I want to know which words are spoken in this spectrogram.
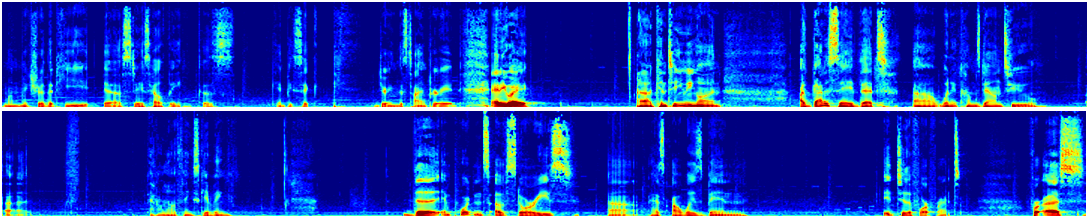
We want to make sure that he uh, stays healthy because can't be sick during this time period. Anyway, uh, continuing on, I've got to say that uh, when it comes down to, uh, I don't know, Thanksgiving, the importance of stories uh, has always been to the forefront. For us,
